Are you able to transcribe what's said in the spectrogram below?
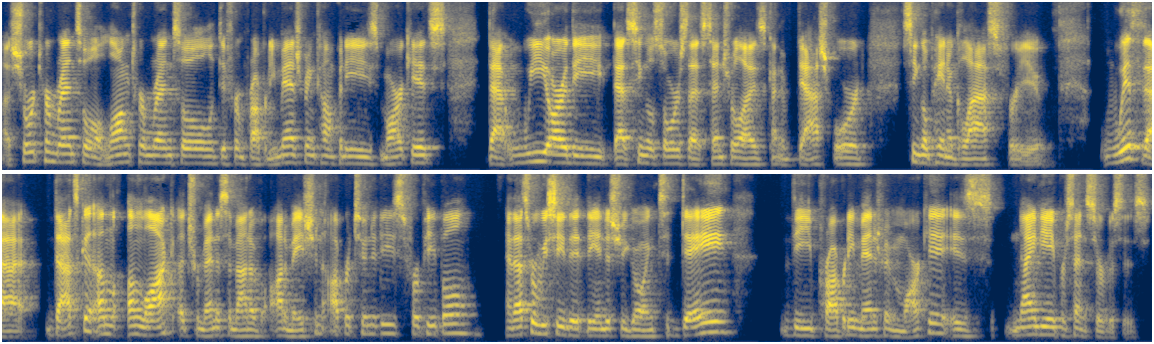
a short-term rental, a long-term rental, different property management companies, markets, that we are the that single source, that centralized kind of dashboard, single pane of glass for you. With that, that's going to un- unlock a tremendous amount of automation opportunities for people and that's where we see the, the industry going. Today, the property management market is 98% services.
